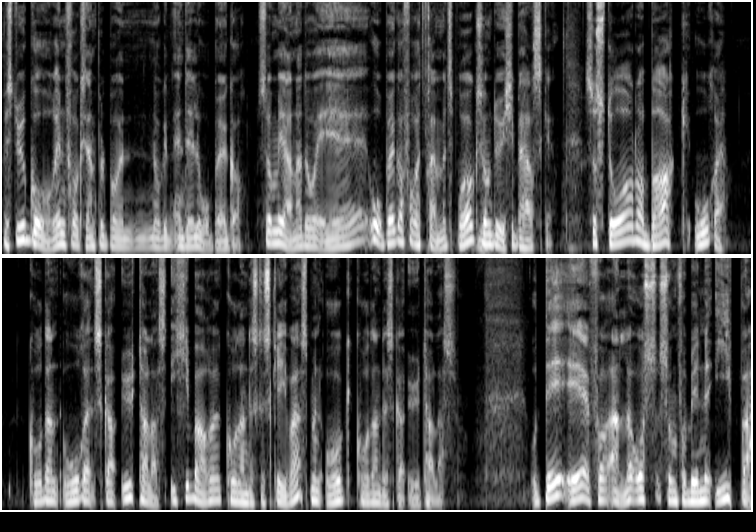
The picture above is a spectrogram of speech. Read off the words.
hvis du går inn eksempel på en, noen, en del ordbøker, som gjerne da er ordbøker for et fremmed språk som du ikke behersker, så står det bak ordet hvordan ordet skal uttales. Ikke bare hvordan det skal skrives, men også hvordan det skal uttales. Og det er for alle oss som forbinder IPA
